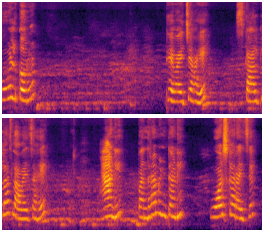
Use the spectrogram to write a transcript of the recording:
फोल्ड करून ठेवायचे आहे. स्काल्पलाच लावायचं आहे. आणि पंधरा मिनटांनी वॉश करायचे.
